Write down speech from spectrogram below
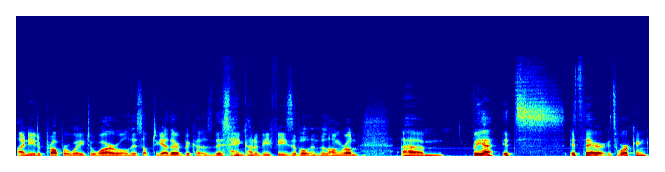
I need a proper way to wire all this up together because this ain't gonna be feasible in the long run. Um, but yeah, it's it's there. It's working.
